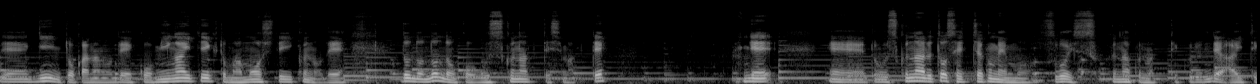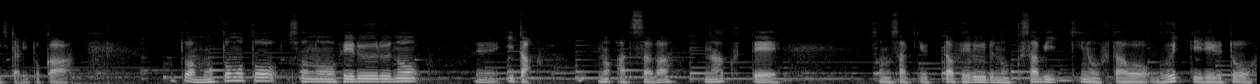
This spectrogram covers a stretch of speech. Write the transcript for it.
で銀とかなのでこう磨いていくと摩耗していくのでどんどんどんどんこう薄くなってしまってで、えー、と薄くなると接着面もすごい少なくなってくるんで開いてきたりとかあとはもともとそのフェルールの、板の厚さがなくてそのさっき言ったフェルールのくさび木の蓋をグッて入れると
